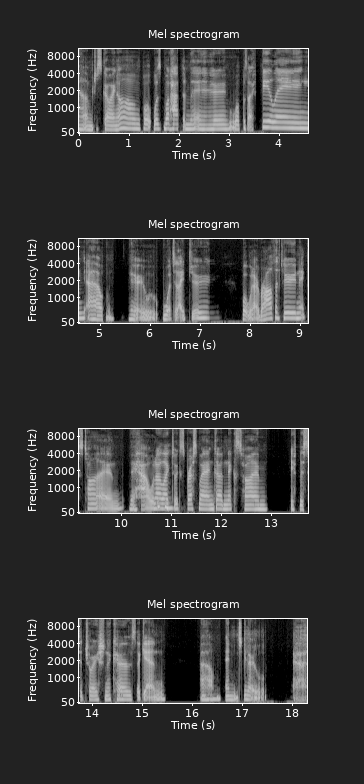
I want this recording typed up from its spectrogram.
Um, just going, oh, what was what happened there? What was I feeling? Um, you know, what did I do? What would I rather do next time? How would I mm-hmm. like to express my anger next time if this situation occurs again? Um, and you know, uh,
